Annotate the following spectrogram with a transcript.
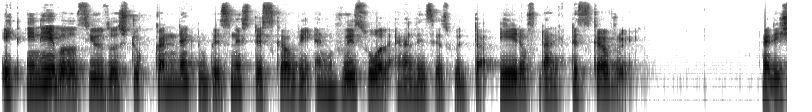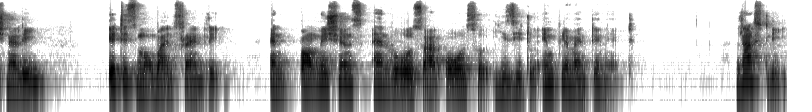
It enables users to conduct business discovery and visual analysis with the aid of direct discovery. Additionally, it is mobile friendly and permissions and roles are also easy to implement in it. Lastly,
